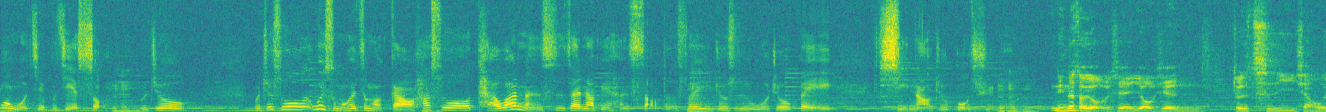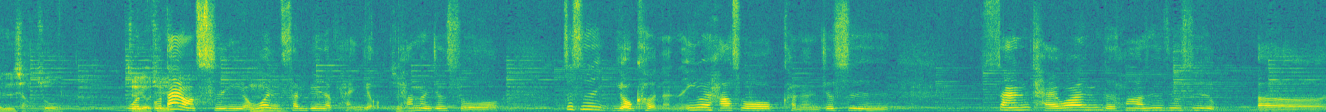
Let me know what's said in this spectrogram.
问我接不接受，我就。我就说为什么会这么高？他说台湾人是在那边很少的，所以就是我就被洗脑就过去了。你那时候有一些有些就是迟疑一下，或者是想说，我我当然有迟疑，有问身边的朋友，他们就说这是有可能的，因为他说可能就是三台湾的话，就就是呃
